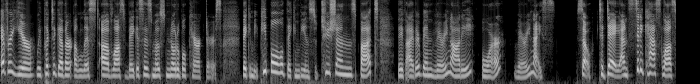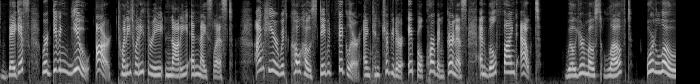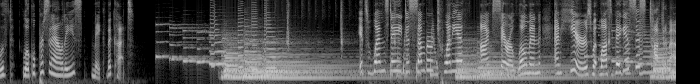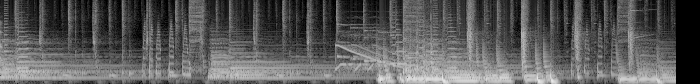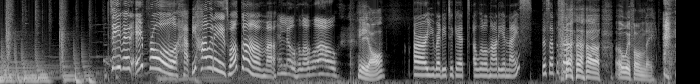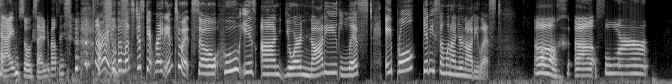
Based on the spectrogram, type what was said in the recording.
Every year, we put together a list of Las Vegas's most notable characters. They can be people, they can be institutions, but they've either been very naughty or very nice. So, today on CityCast Las Vegas, we're giving you our 2023 Naughty and Nice list. I'm here with co host Dayvid Figler and contributor April Corbin Girnus, and we'll find out will your most loved or loathed local personalities make the cut? It's Wednesday, December 20th. I'm Sarah Lohman, and here's what Las Vegas is talking about. Happy holidays. Welcome. Hello, hello, hello. Hey, y'all. Are you ready to get a little naughty and nice this episode? oh, if only. I'm so excited about this. All right, well, then let's just get right into it. So, who is on your naughty list? April, give me someone on your naughty list. oh, uh, for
